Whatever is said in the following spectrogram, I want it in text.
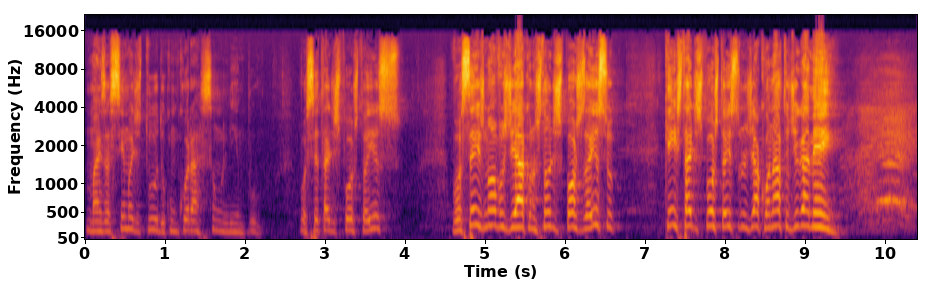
mas acima de tudo, com o coração limpo. Você está disposto a isso? Vocês, novos diáconos, estão dispostos a isso? Quem está disposto a isso no diaconato, diga amém. amém.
